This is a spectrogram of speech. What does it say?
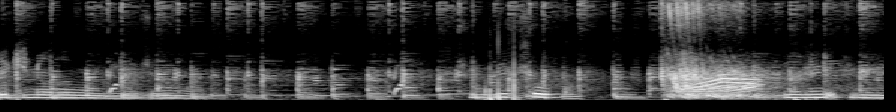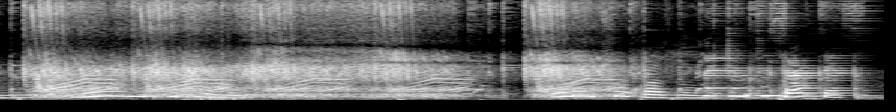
Şuradakini alamam ya canım. Çünkü çok yönelik Canım çok az olmuş.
